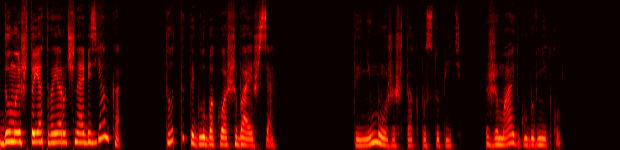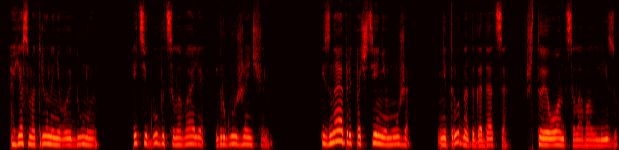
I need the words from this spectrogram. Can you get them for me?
Думаешь, что я твоя ручная обезьянка? Тот-то ты глубоко ошибаешься. Ты не можешь так поступить. Сжимает губы в нитку. А я смотрю на него и думаю, эти губы целовали другую женщину. И зная предпочтение мужа, нетрудно догадаться, что и он целовал Лизу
